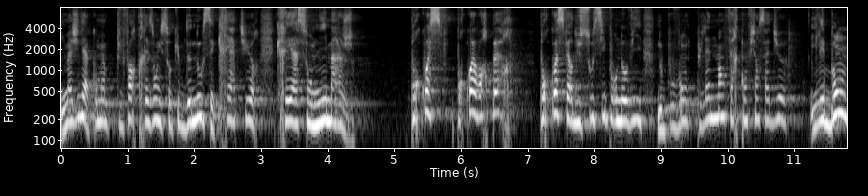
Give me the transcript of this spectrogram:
imaginez à combien plus forte raison il s'occupe de nous, ces créatures créées à son image. Pourquoi, avoir peur? Pourquoi se faire du souci pour nos vies? Nous pouvons pleinement faire confiance à Dieu. Il est bon.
